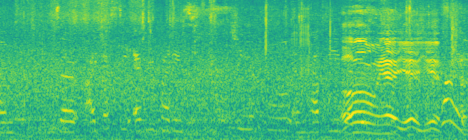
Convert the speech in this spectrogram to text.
Um, so I just see everybody's cheerful and happy. that Oh yeah, yeah, yeah. Why?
